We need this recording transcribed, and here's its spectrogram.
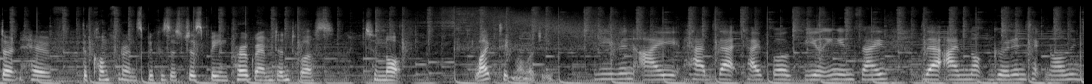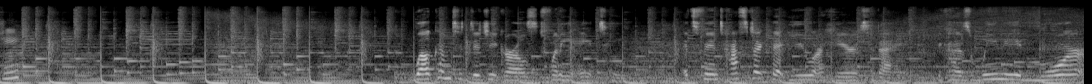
don't have the confidence because it's just been programmed into us to not like technology. Even I had that type of feeling inside that I'm not good in technology. Welcome to DigiGirlz 2018. It's fantastic that you are here today because we need more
